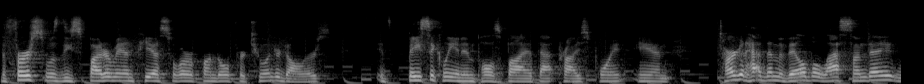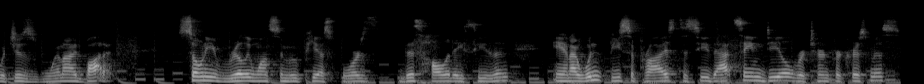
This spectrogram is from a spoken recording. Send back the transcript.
The first was the Spider-Man PS4 bundle for $200. It's basically an impulse buy at that price point, and Target had them available last Sunday, which is when I bought it. Sony really wants to move PS4s this holiday season, and I wouldn't be surprised to see that same deal return for Christmas.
